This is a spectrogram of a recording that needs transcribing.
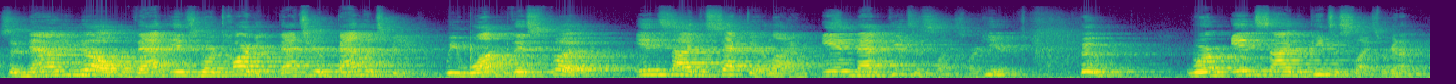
So now you know that is your target. That's your balance beam. We want this foot inside the sector line in that pizza slice. We're here. Boom. We're inside the pizza slice. We're going to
